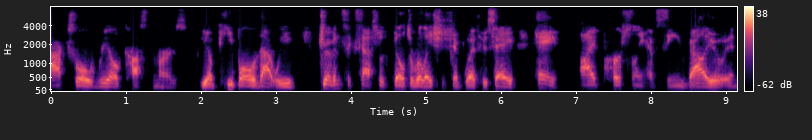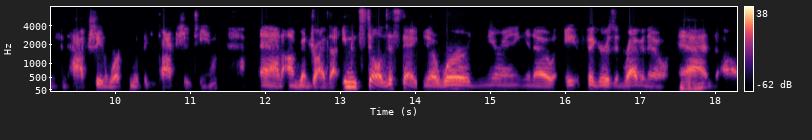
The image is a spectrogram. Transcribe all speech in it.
actual real customers, you know, people that we've driven success with, built a relationship with who say, Hey, I personally have seen value in Contactually and working with the Contactually team. And I'm going to drive that. Even still, this day, you know, we're nearing, you know, eight figures in revenue. Mm-hmm. And uh,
